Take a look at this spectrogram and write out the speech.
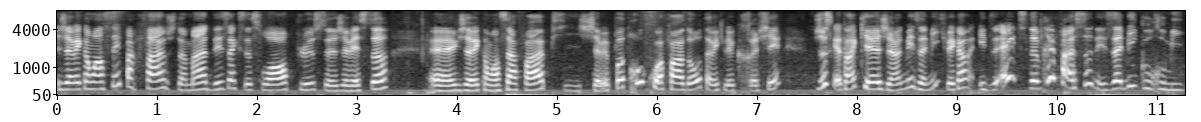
j'avais commencé par faire justement des accessoires, plus euh, j'avais ça euh, que j'avais commencé à faire, puis je savais pas trop quoi faire d'autre avec le crochet. Jusqu'à temps que j'ai un de mes amis qui fait comme, il dit Hey, tu devrais faire ça des habits gurumi.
